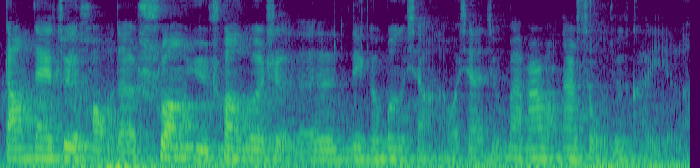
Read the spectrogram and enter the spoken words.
当代最好的双语创作者的那个梦想了，我现在就慢慢往那儿走就可以了。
